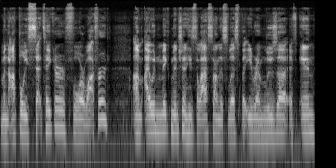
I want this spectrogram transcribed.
monopoly set taker for Watford. Um, I would make mention he's the last on this list, but Ibrahim Louza, if in,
